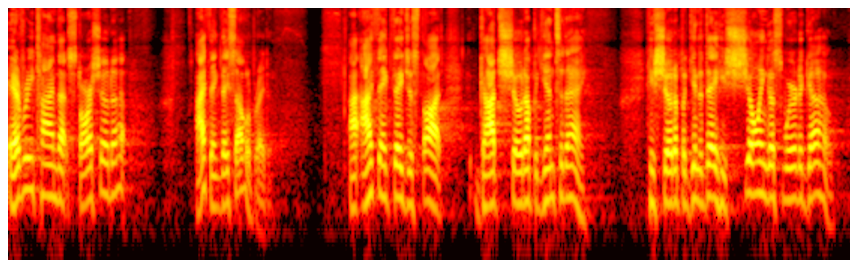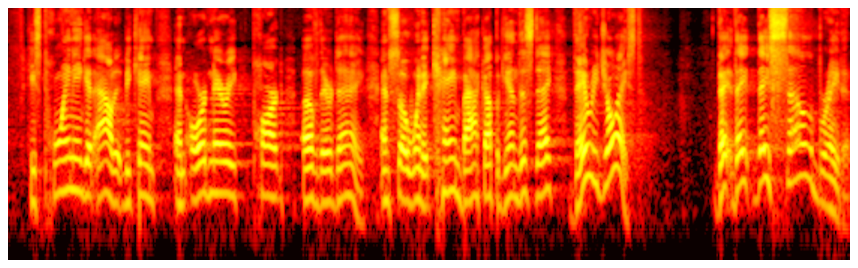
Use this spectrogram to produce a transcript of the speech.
every time that star showed up, I think they celebrated. I, I think they just thought, God showed up again today. He showed up again today. He's showing us where to go. He's pointing it out. It became an ordinary part of their day. And so when it came back up again this day, they rejoiced. They, they, they celebrated.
